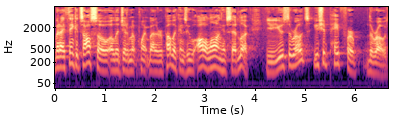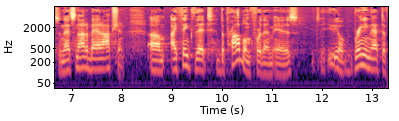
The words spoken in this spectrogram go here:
But I think it's also a legitimate point by the Republicans who all along have said, look, you use the roads, you should pay for the roads, and that's not a bad option. Um, I think that the problem for them is you know, bringing that to,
